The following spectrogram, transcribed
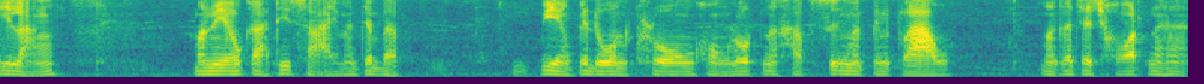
ที่หลัง มันมีโอกาสที่สายมันจะแบบเบี่ยงไปโดนโครงของรถนะครับ ซึ่งมันเป็นกราว มันก็จะช็อตนะฮะ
